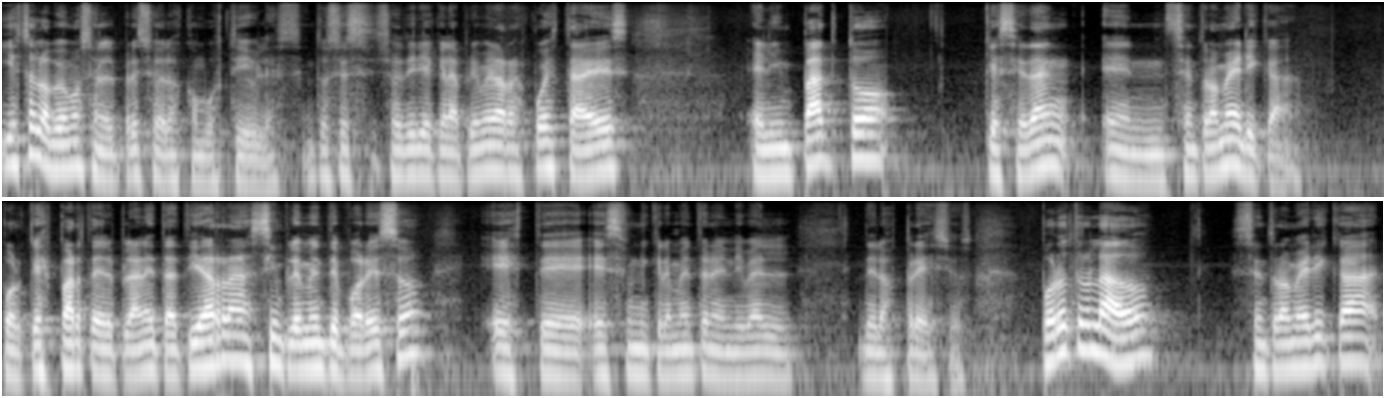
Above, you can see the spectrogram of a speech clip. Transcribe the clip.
y esto lo vemos en el precio de los combustibles. Entonces yo diría que la primera respuesta es el impacto que se da en, Centroamérica, porque es parte del planeta Tierra, simplemente por eso este, es un incremento en el nivel de los precios. Por otro lado, Centroamérica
